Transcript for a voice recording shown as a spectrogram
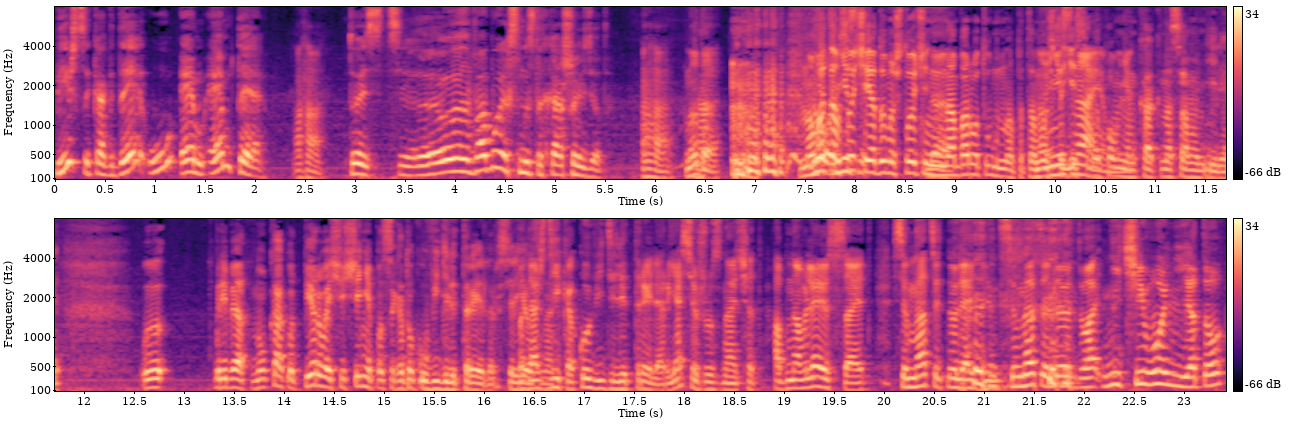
Пишется как D-U-M-M-T. Ага. То есть э, в обоих смыслах хорошо идет. Ага. Ну да. Но Ну, в этом случае, я думаю, что очень Да. наоборот умно, потому Ну, что не если знаем мы помним, как на самом деле. Ребят, ну как вот первое ощущение после как только увидели трейлер, серьезно. Подожди, какой видели трейлер? Я сижу, значит, обновляю сайт 17.01, 17.02, ничего нету.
